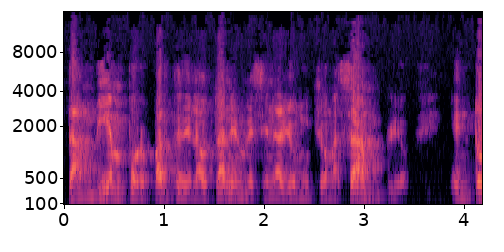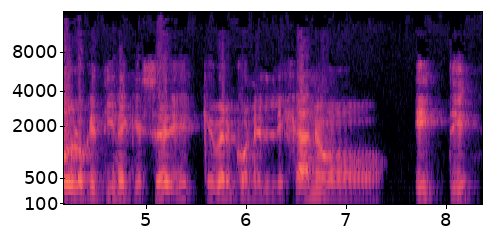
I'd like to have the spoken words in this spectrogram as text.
también por parte de la OTAN en un escenario mucho más amplio, en todo lo que tiene que, ser, eh, que ver con el lejano este.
